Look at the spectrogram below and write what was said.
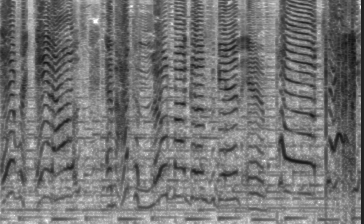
every eight hours, and I can load my guns again and party!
